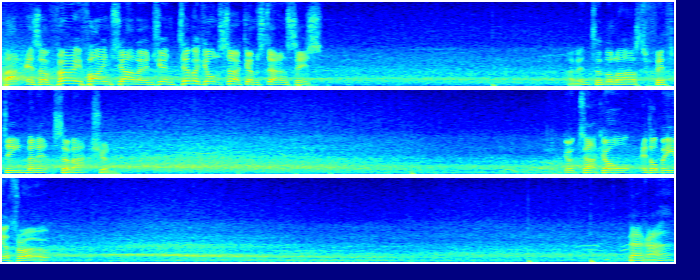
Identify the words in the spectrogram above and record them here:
That is a very fine challenge in difficult circumstances. And into the last 15 minutes of action. Good tackle, it'll be a throw. Perrin.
